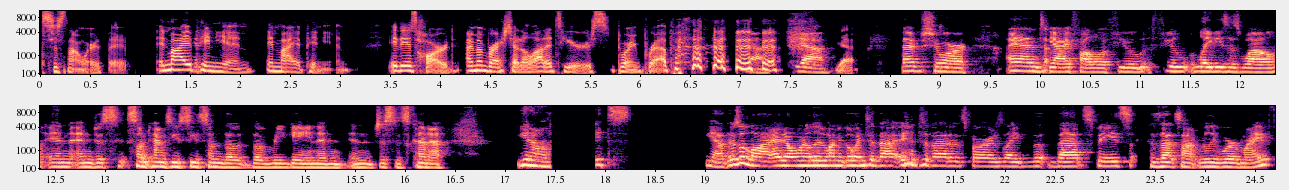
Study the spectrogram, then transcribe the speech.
it's just not worth it. In my opinion, in my opinion, it is hard. I remember I shed a lot of tears during prep. yeah, yeah. Yeah. I'm sure. And yeah, I follow a few few ladies as well. And and just sometimes you see some of the the regain and and just it's kind of, you know, it's yeah there's a lot. I don't really want to go into that into that as far as like the, that space because that's not really where my f-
